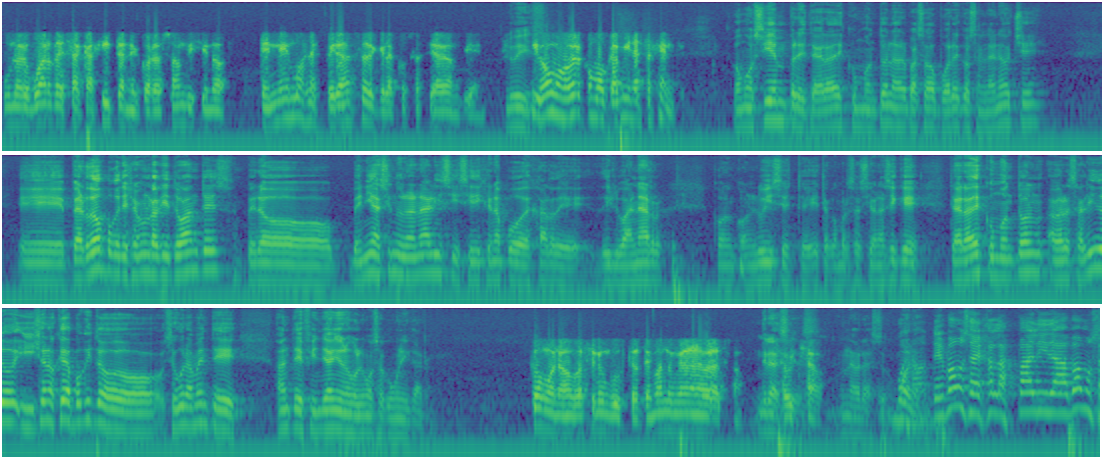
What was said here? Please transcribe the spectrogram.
uno guarda esa cajita en el corazón diciendo, tenemos la esperanza de que las cosas se hagan bien. y vamos a ver cómo camina esta gente. Como siempre, te agradezco un montón haber pasado por Ecos en la noche. Eh, perdón porque te llamé un ratito antes, pero venía haciendo un análisis y dije no puedo dejar de, de hilvanar con, Luis este, esta conversación. Así que te agradezco un montón haber salido y ya nos queda poquito, seguramente antes de fin de año nos volvemos a comunicar. Cómo no, va a ser un gusto. Te mando un gran abrazo. Gracias. Un abrazo. Bueno, bueno. vamos a dejar las pálidas, vamos a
